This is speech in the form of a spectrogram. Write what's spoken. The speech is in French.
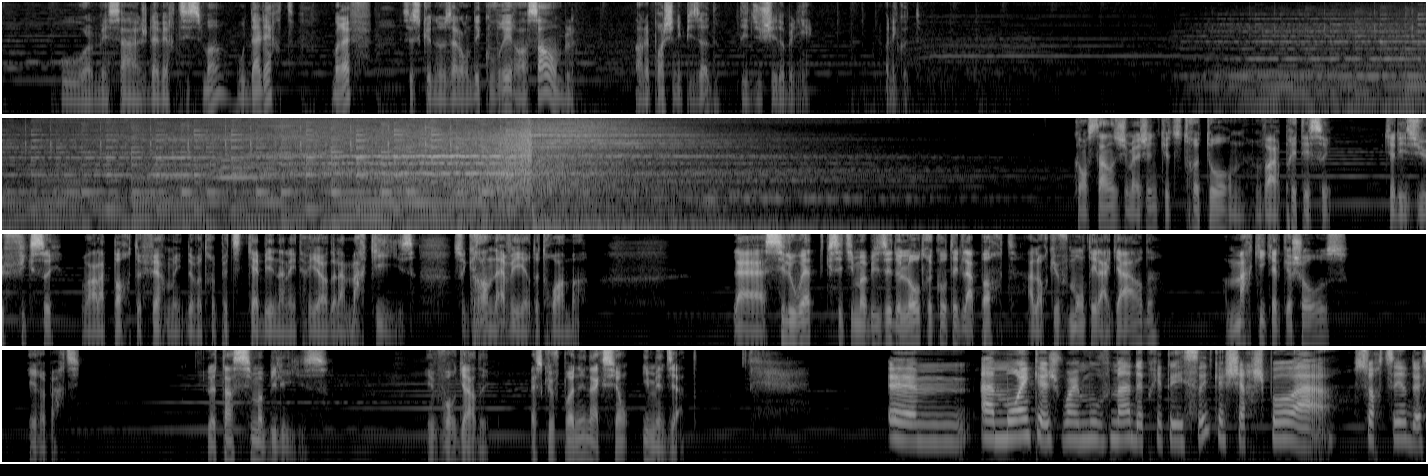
ou un message d'avertissement ou d'alerte. Bref, c'est ce que nous allons découvrir ensemble dans le prochain épisode des Duchés d'Aubélien. Bonne écoute. Constance, j'imagine que tu te retournes vers Prétessé, qui a les yeux fixés vers la porte fermée de votre petite cabine à l'intérieur de la Marquise, ce grand navire de trois mâts. La silhouette qui s'est immobilisée de l'autre côté de la porte alors que vous montez la garde a marqué quelque chose et reparti. Le temps s'immobilise et vous regardez. Est-ce que vous prenez une action immédiate? Euh, à moins que je vois un mouvement de prétessé, que je cherche pas à sortir de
